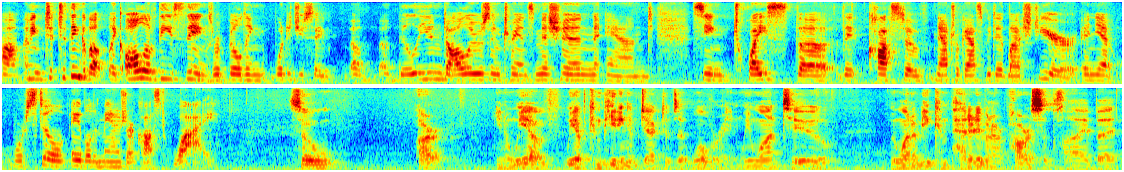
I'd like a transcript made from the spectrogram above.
um, I mean, to, to think about like all of these things, we're building, what did you say, a, a billion dollars in transmission and seeing twice the, the cost of natural gas we did last year, and yet we're still able to manage our cost. Why? So, our, you know, we have we have competing objectives at Wolverine. We want to we want to be competitive in our power supply, but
